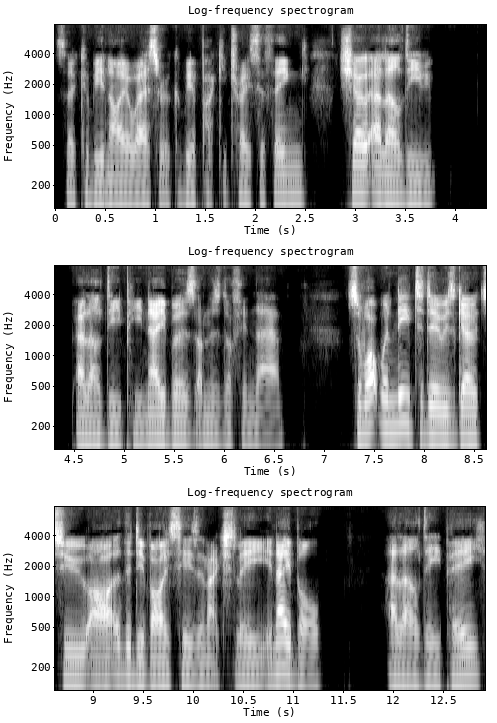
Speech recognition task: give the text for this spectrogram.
So it could be an IOS or it could be a packet tracer thing. Show LLD, LLDP neighbors, and there's nothing there. So what we need to do is go to our other devices and actually enable LLDP.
